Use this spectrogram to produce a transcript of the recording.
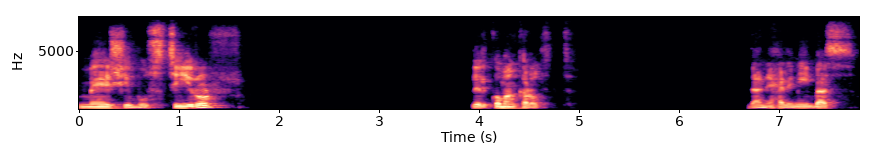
ماشي posterior لل common carotid ده الناحية اليمين بس.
